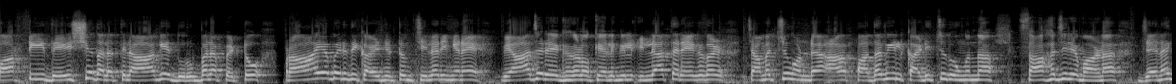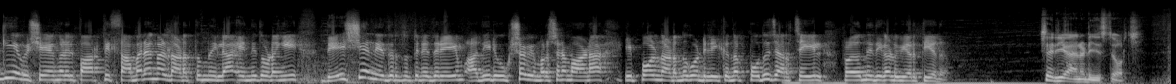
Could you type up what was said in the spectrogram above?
പാർട്ടി ദേശീയ തലത്തിൽ ആകെ ദുർബലപ്പെട്ടു. പ്രായപരിധി കഴിഞ്ഞിട്ടും ചിലരിങ്ങനെ വ്യാജരേഖകളൊക്കെ അല്ലെങ്കിൽ ഇല്ലാത്ത രേഖകൾ ചമച്ചുകൊണ്ട് ആ പദവിയിൽ കടിച്ചു തൂങ്ങുന്ന സാഹചര്യമാണ്. ജനകീയ വിഷയങ്ങളിൽ പാർട്ടി സമരങ്ങൾ നടത്തുന്നില്ല എന്ന് തുടങ്ങി. ദേശീയ നേതൃത്വത്തിനെതിരെയും അതിരൂക്ഷ വിമർശനമാണ് ഇപ്പോൾ നടന്നുകൊണ്ടിരിക്കുന്ന പൊതുചർച്ചയിൽ പ്രതിനിധികൾ ഉയർത്തിയത്. ശരിയാണ് ആന്റണി ജോർജ്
